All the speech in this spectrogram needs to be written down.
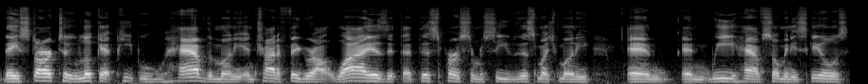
they start to look at people who have the money and try to figure out why is it that this person receives this much money and and we have so many skills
